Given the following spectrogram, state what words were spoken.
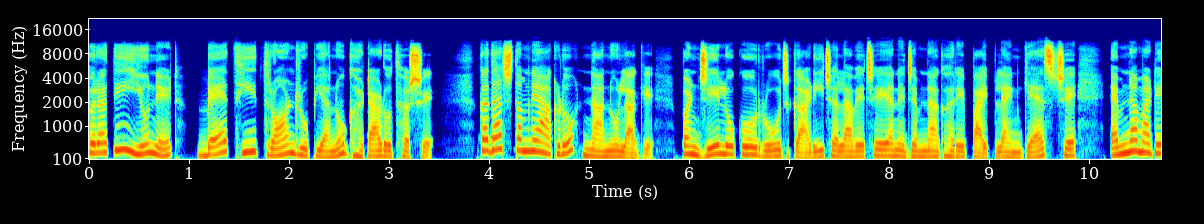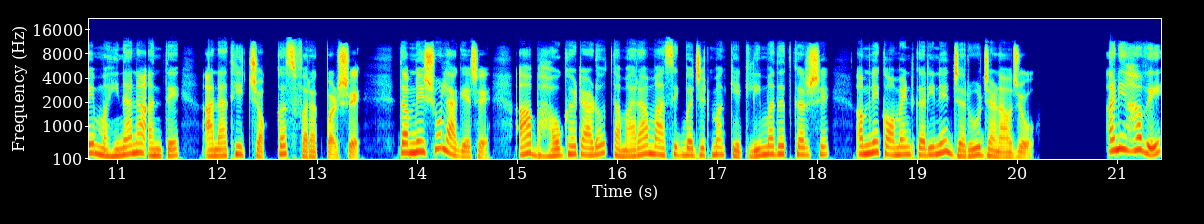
પ્રતિ યુનિટ બેથી ત્રણ રૂપિયાનો ઘટાડો થશે. કદાચ તમને આંકડો નાનો લાગે, પણ જે લોકો રોજ ગાડી ચલાવે છે અને જેમના ઘરે પાઇપલાઇન ગેસ છે, એમના માટે મહિનાના અંતે આનાથી ચોક્કસ ફરક પડશે. તમને શું લાગે છે? આ ભાવ ઘટાડો તમારા માસિક બજેટમાં કેટલી મદદ કરશે? અમને કોમેન્ટ કરીને જરૂર જણાવજો. અને હવે,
